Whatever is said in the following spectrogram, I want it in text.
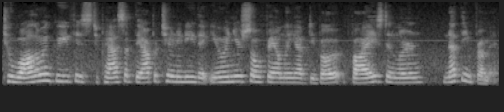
To wallow in grief is to pass up the opportunity that you and your soul family have devised and learn nothing from it.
